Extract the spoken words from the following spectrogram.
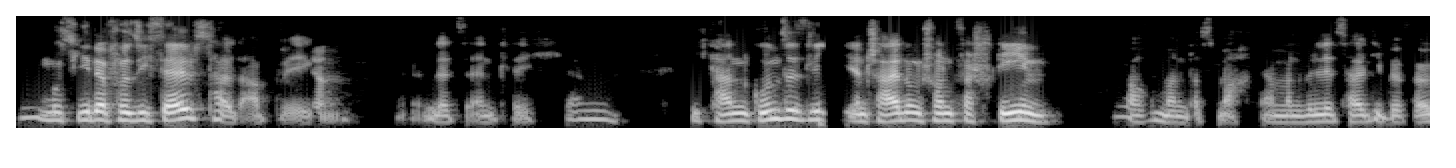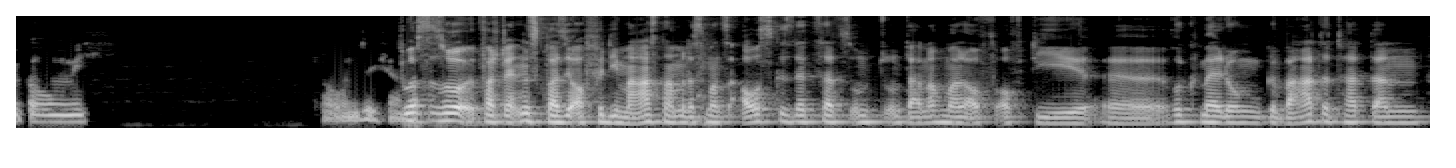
muss jeder für sich selbst halt abwägen, ja. letztendlich. Ähm, ich kann grundsätzlich die Entscheidung schon verstehen, warum man das macht. Ja, man will jetzt halt die Bevölkerung nicht verunsichern. Du hast so Verständnis quasi auch für die Maßnahme, dass man es ausgesetzt hat und, und dann nochmal auf, auf die äh, Rückmeldung gewartet hat, dann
